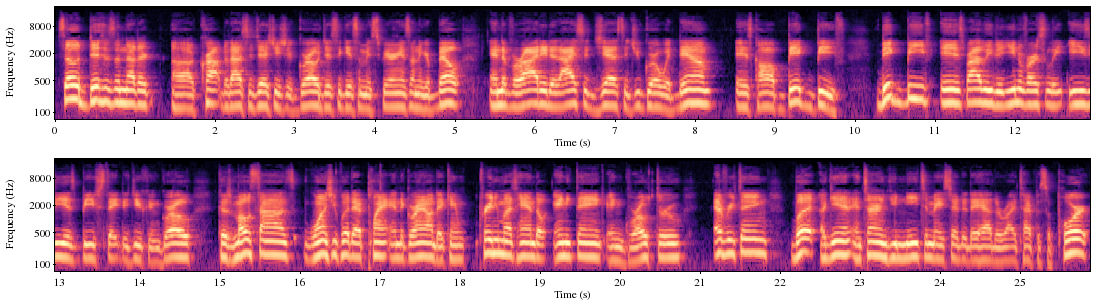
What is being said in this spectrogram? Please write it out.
so this is another uh, crop that i suggest you should grow just to get some experience under your belt. And the variety that i suggest that you grow with them is called big beef. Big beef is probably the universally easiest beef steak that you can grow because most times once you put that plant in the ground they can pretty much handle anything and grow through everything. But again, in turn, you need to make sure that they have the right type of support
